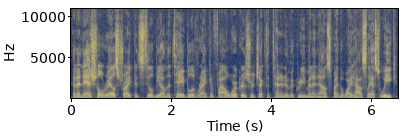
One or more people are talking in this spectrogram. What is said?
And a national rail strike could still be on the table if rank and file workers reject the tentative agreement announced by the White House last week.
